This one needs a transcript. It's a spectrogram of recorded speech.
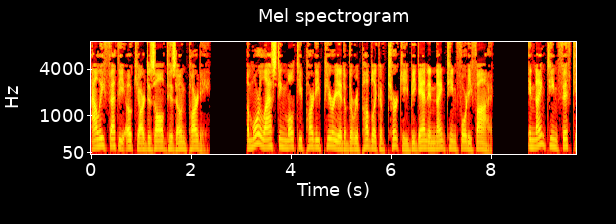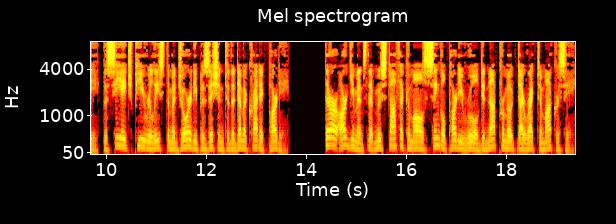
Ali Fethi Okyar dissolved his own party. A more lasting multi-party period of the Republic of Turkey began in 1945. In 1950, the CHP released the majority position to the Democratic Party. There are arguments that Mustafa Kemal's single-party rule did not promote direct democracy.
